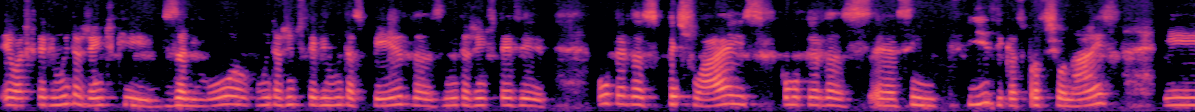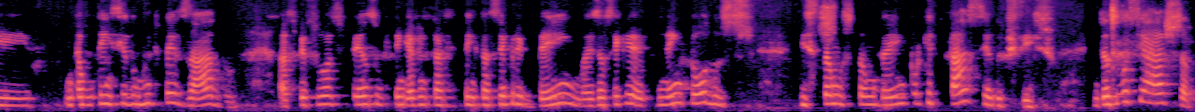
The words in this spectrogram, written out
eu acho que teve muita gente que desanimou, muita gente teve muitas perdas, muita gente teve ou perdas pessoais, como perdas é, assim, físicas, profissionais, e então tem sido muito pesado. As pessoas pensam que, tem, a gente tá, tem que estar sempre bem, mas eu sei que nem todos estamos tão bem porque está sendo difícil. Então, se você acha,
